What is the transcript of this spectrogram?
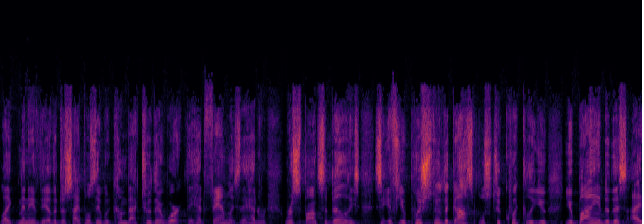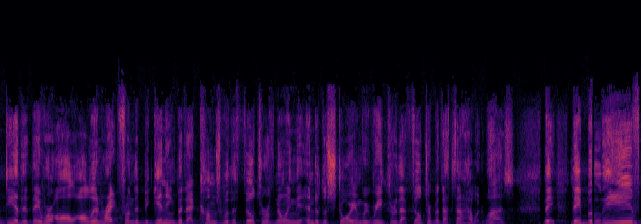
like many of the other disciples, they would come back to their work. They had families, they had responsibilities. See, if you push through the Gospels too quickly, you, you buy into this idea that they were all all in right from the beginning, but that comes with a filter of knowing the end of the story, and we read through that filter, but that's not how it was. They, they believed,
